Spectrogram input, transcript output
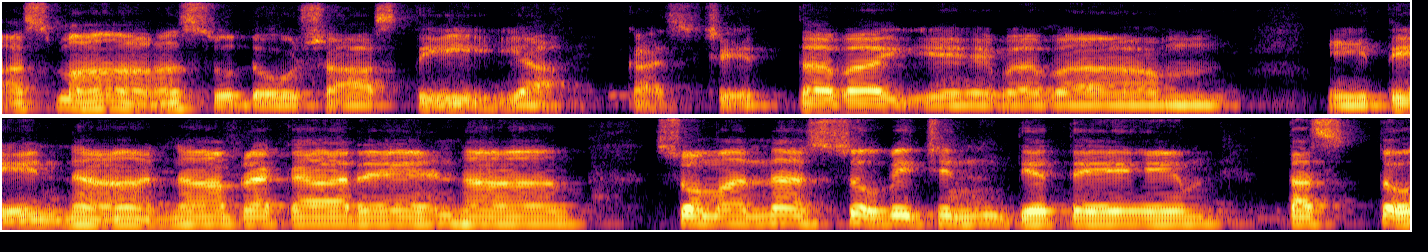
अस्मासु दोषास्ति या कश्चित्तव एव वाम्। इति नानाप्रकारेण स्वमनस्सु विचिन्त्यते। तस्तुर्मौनदया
